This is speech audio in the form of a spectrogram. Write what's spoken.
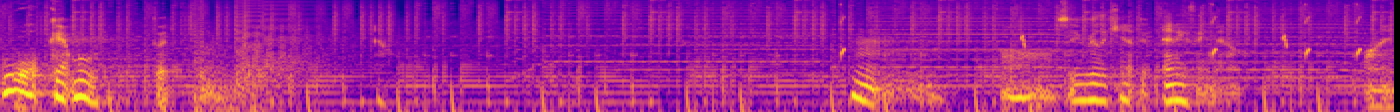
Whoa, can't move. Good. Hmm. Oh, so you really can't do anything now. Fine.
